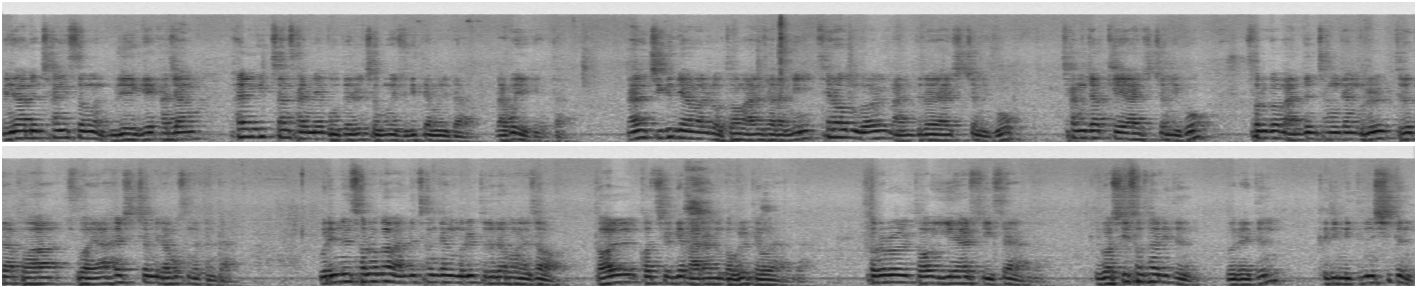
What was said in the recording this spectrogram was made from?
왜냐하면 창의성은 우리에게 가장 활기찬 삶의 모델을 제공해 주기 때문이다. 라고 얘기했다. 나는 지금이야말로 더 많은 사람이 새로운 걸 만들어야 할 시점이고 창작해야 할 시점이고 서로가 만든 창작물을 들여다보아 주어야 할 시점이라고 생각한다. 우리는 서로가 만든 창작물을 들여다보면서 덜 거칠게 말하는 법을 배워야 한다. 서로를 더 이해할 수 있어야 한다. 그것이 소설이든 노래든 그림이든 시든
